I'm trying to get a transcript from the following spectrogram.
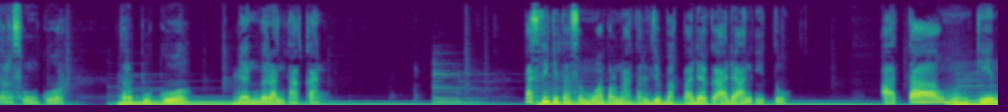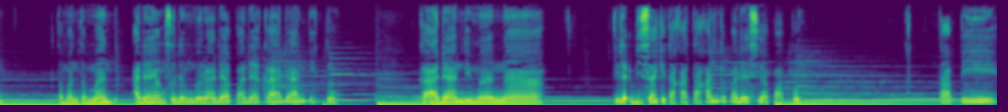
tersungkur, terpukul, dan berantakan. Pasti kita semua pernah terjebak pada keadaan itu. Atau mungkin teman-teman ada yang sedang berada pada keadaan itu. Keadaan di mana tidak bisa kita katakan kepada siapa pun. Tapi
